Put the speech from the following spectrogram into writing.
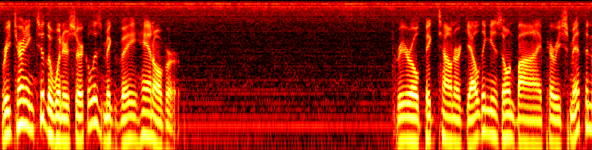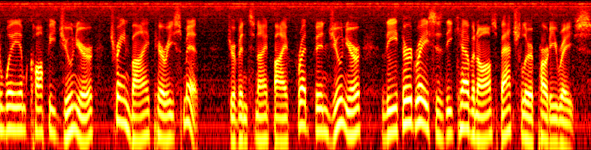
Returning to the winner's circle is McVay Hanover. Three-year-old Big Towner Gelding is owned by Perry Smith and William Coffey Jr., trained by Perry Smith. Driven tonight by Fred Finn Jr., the third race is the Kavanaugh's Bachelor Party Race.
